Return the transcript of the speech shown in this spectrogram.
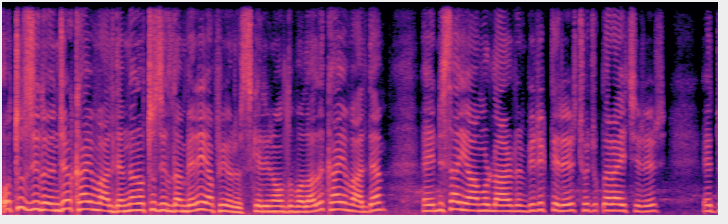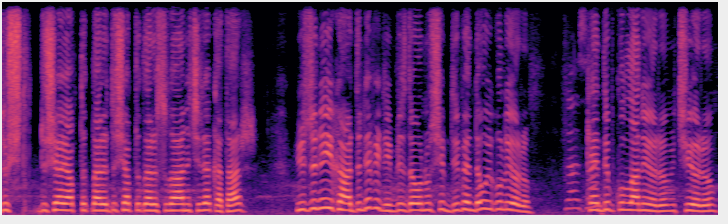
30 yıl önce kayınvalidemden 30 yıldan beri yapıyoruz gelin oldum olalı. Kayınvalidem e, Nisan yağmurlarını biriktirir, çocuklara içirir. E, duş, duşa yaptıkları, duş yaptıkları sulağın içine katar. Yüzünü yıkardı ne bileyim biz de onu şimdi ben de uyguluyorum. Kendim kullanıyorum, içiyorum.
